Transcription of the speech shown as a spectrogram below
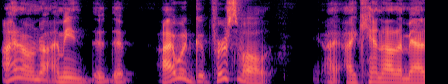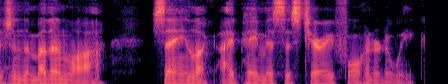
I don't know. I mean, the, the, I would go, first of all, I, I cannot imagine the mother-in-law saying, "Look, I pay Mrs. Terry four hundred a week,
